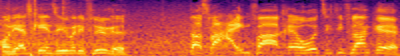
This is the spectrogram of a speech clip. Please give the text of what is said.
Und jetzt gehen sie über die Flügel. Das war einfach. Er holt sich die Flanke.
